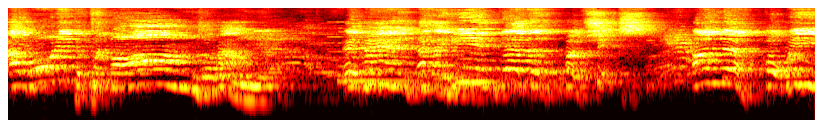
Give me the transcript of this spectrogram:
I wanted to put my arms around you. Amen. Like a hen gathers her chicks under her wing,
